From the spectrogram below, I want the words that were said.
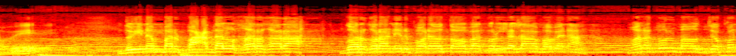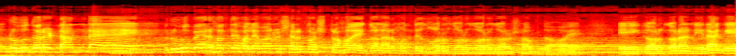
হবে। দুই নাম্বার বাদাল গরগরা, গরগরানির পরেও তওবা করলে লাভ হবে না। মালাকুল মাউত যখন রুহু ধরে টান দেয় রুহু বের হতে হলে মানুষের কষ্ট হয়, গলার মধ্যে গর গর গর গর শব্দ হয়। এই গরগরানির আগে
